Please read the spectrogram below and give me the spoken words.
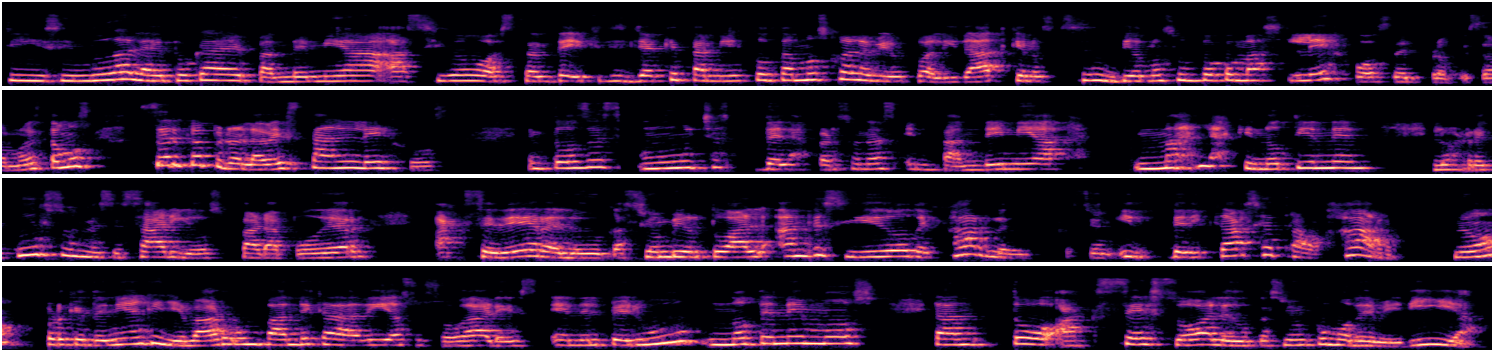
Sí, sin duda la época de pandemia ha sido bastante difícil, ya que también contamos con la virtualidad que nos hace sentirnos un poco más lejos del profesor, ¿no? Estamos cerca, pero a la vez tan lejos. Entonces, muchas de las personas en pandemia más las que no tienen los recursos necesarios para poder acceder a la educación virtual, han decidido dejar la educación y dedicarse a trabajar. ¿No? Porque tenían que llevar un pan de cada día a sus hogares. En el Perú no tenemos tanto acceso a la educación como debería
